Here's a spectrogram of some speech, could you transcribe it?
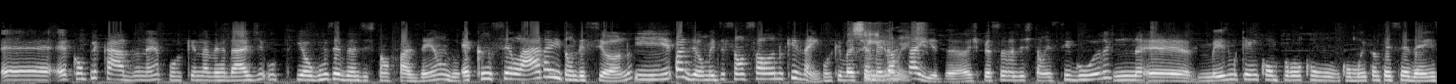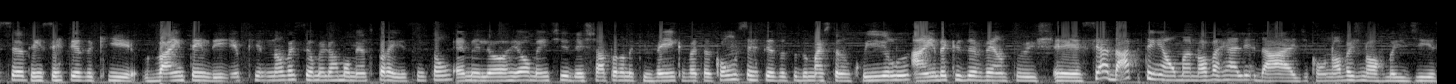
é, é complicado, né? Porque na verdade o que alguns eventos estão fazendo é cancelar a edição desse ano e fazer uma edição só ano que vem, porque vai ser a melhor realmente. saída. As pessoas estão inseguras, é, mesmo quem comprou com, com muita antecedência, tem certeza que vai entender que não vai ser o melhor momento para isso. Então é melhor realmente deixar para o ano que vem, que vai estar com certeza tudo mais tranquilo, ainda que os eventos é, se adaptem a uma nova realidade, com novas normas de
